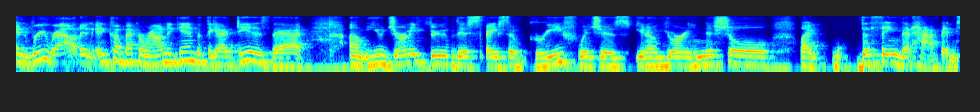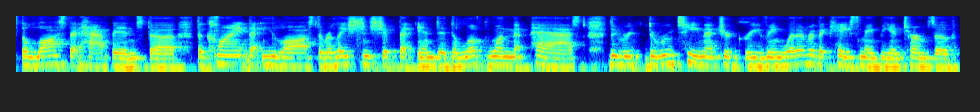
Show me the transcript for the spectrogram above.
and reroute and, and come back around again. But the idea is that um, you journey through this space of grief, which is you know your initial like the thing that happens, the loss that happens, the the client that you lost, the relationship that ended, the loved one that passed, the the routine that you're grieving, whatever whatever the case may be in terms of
